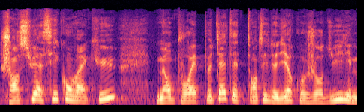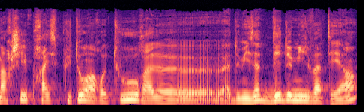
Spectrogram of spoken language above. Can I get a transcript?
J'en suis assez convaincu, mais on pourrait peut-être être tenté de dire qu'aujourd'hui, les marchés pricent plutôt un retour à, 2019 dès 2021.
